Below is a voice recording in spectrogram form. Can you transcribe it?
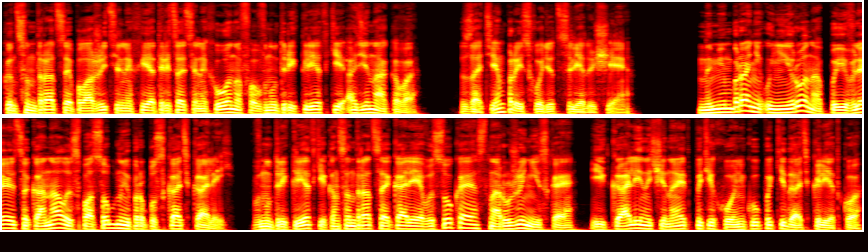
Концентрация положительных и отрицательных ионов внутри клетки одинакова. Затем происходит следующее. На мембране у нейрона появляются каналы, способные пропускать калий. Внутри клетки концентрация калия высокая, снаружи низкая, и калий начинает потихоньку покидать клетку.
